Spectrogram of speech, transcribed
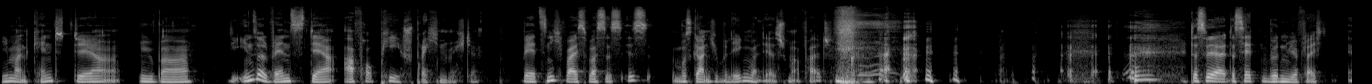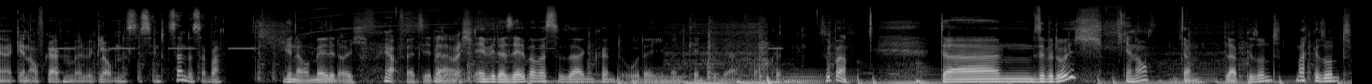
jemand kennt, der über die Insolvenz der AVP sprechen möchte. Wer jetzt nicht weiß, was es ist, muss gar nicht überlegen, weil der ist schon mal falsch. das wäre, das hätten, würden wir vielleicht äh, gerne aufgreifen, weil wir glauben, dass das interessant ist, aber Genau, meldet euch, Ja, falls ihr da euch. entweder selber was zu sagen könnt oder jemand kennt, den wir anfragen können. Super. Dann sind wir durch. genau. Dann bleibt gesund, macht gesund.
